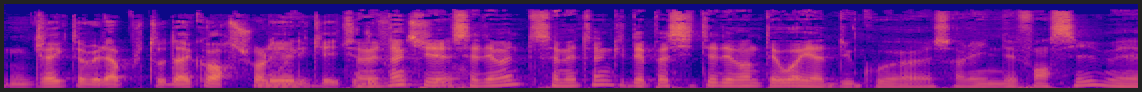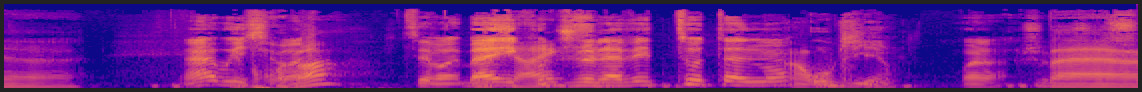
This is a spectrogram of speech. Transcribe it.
Greg, tu avais l'air plutôt d'accord sur les, qualités défensives. Ça m'étonne qu'il n'ait pas cité Devante Wyatt, du coup, euh, sur la ligne défensive. Mais, euh, ah oui, c'est vrai. C'est vrai. Bah écoute, je l'avais totalement oublié. Voilà. bah,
